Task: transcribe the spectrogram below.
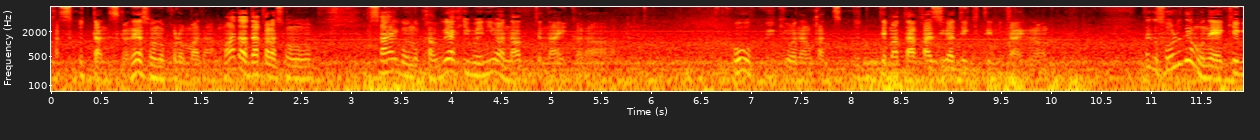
とか作ったんですかねその頃まだまだだからその最後のかぐや姫にはなってないから東北駅をなんか作ってまた赤字ができてみたいなだけどそれでもね、結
